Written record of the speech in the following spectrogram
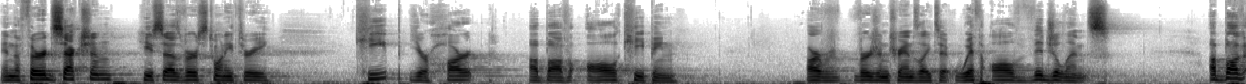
In the third section, he says, verse 23, Keep your heart above all keeping. Our version translates it with all vigilance. Above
